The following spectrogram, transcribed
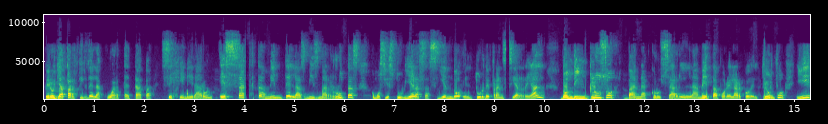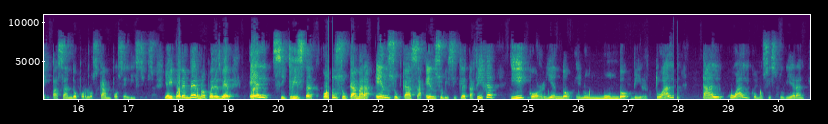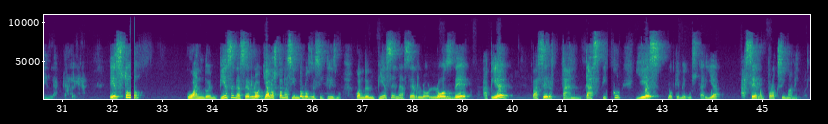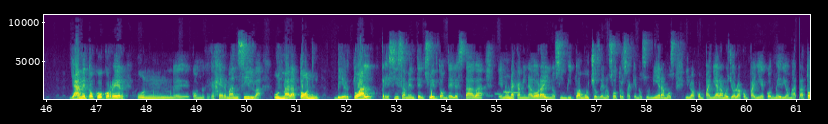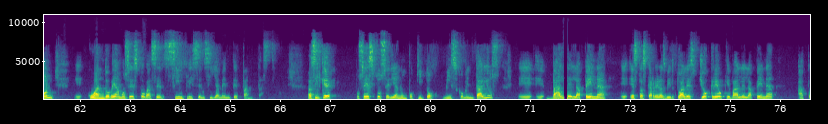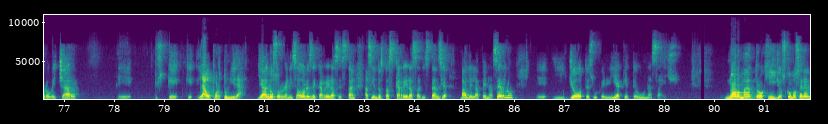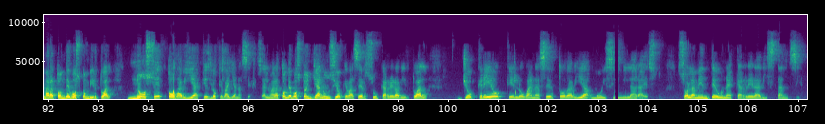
Pero ya a partir de la cuarta etapa se generaron exactamente las mismas rutas como si estuvieras haciendo el Tour de Francia real, donde incluso van a cruzar la meta por el Arco del Triunfo y pasando por los Campos Elíseos. Y ahí pueden ver, ¿no? Puedes ver el ciclista con su cámara en su casa, en su bicicleta fija y corriendo en un mundo virtual tal cual como si estuvieran en la carrera. Esto, cuando empiecen a hacerlo, ya lo están haciendo los de ciclismo, cuando empiecen a hacerlo los de a pie, va a ser fantástico y es lo que me gustaría hacer próximamente. Ya me tocó correr un, eh, con Germán Silva, un maratón virtual, precisamente el Swift, donde él estaba en una caminadora y nos invitó a muchos de nosotros a que nos uniéramos y lo acompañáramos. Yo lo acompañé con medio maratón. Eh, cuando veamos esto va a ser simple y sencillamente fantástico. Así que, pues estos serían un poquito mis comentarios. Eh, ¿Vale la pena estas carreras virtuales? Yo creo que vale la pena aprovechar pues, que la oportunidad ya los organizadores de carreras están haciendo estas carreras a distancia, vale la pena hacerlo eh, y yo te sugeriría que te unas a ello. Norma Trojillos, ¿cómo será el maratón de Boston virtual? No sé todavía qué es lo que vayan a hacer. O sea, el maratón de Boston ya anunció que va a ser su carrera virtual. Yo creo que lo van a hacer todavía muy similar a esto, solamente una carrera a distancia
